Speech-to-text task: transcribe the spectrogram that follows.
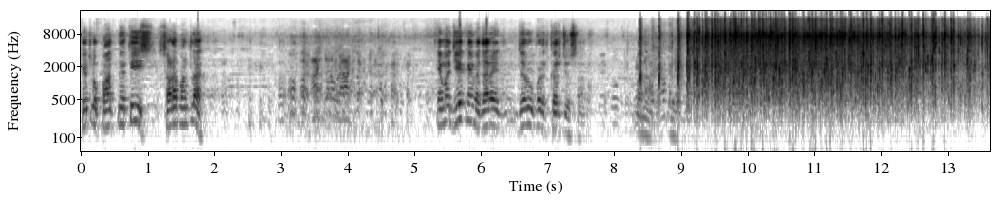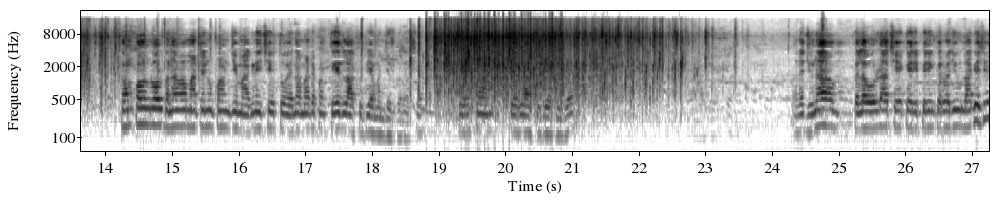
કેટલો? પાંચ ને ત્રીસ, સાડા પાંચ લાખ? એમાં જે કંઈ વધારે જરૂર પડે કરજો સારો. બનાવો. કમ્પાઉન્ડ વોલ બનાવવા માટેનું પણ જે માગણી છે તો એના માટે પણ તેર લાખ રૂપિયા મંજૂર કરે છે. તે પણ તેર લાખ રૂપિયા થઈ જાય. અને જૂના પેલા ઓરડા છે કે રિપેરિંગ કરવા જેવું લાગે છે?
